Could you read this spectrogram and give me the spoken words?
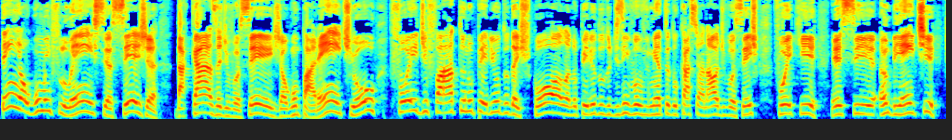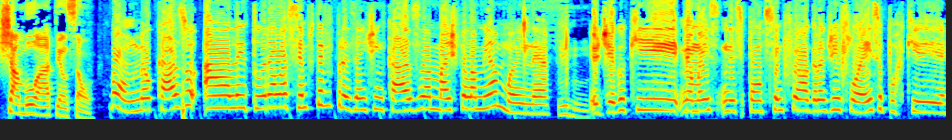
tem alguma influência, seja da casa de vocês, de algum parente, ou foi de fato no período da escola, no período do desenvolvimento educacional de vocês, foi que esse ambiente chamou a atenção? Bom, no meu caso, a leitura ela sempre esteve presente em casa, mais pela minha mãe, né? Uhum. Eu digo que minha mãe, nesse ponto, sempre foi uma grande influência, porque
